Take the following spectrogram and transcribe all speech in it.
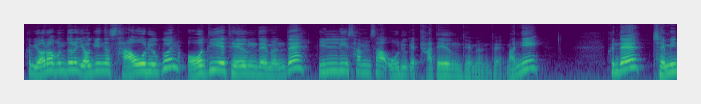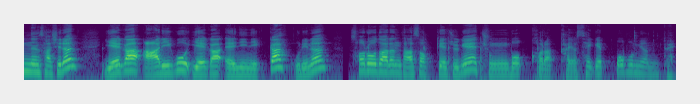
그럼 여러분들은 여기 있는 4, 5, 6은 어디에 대응되면 돼? 1, 2, 3, 4, 5, 6에 다 대응되면 돼. 맞니? 근데 재밌는 사실은 얘가 R이고 얘가 N이니까 우리는 서로 다른 다섯 개 중에 중복 허락하여 세 개 뽑으면 돼.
